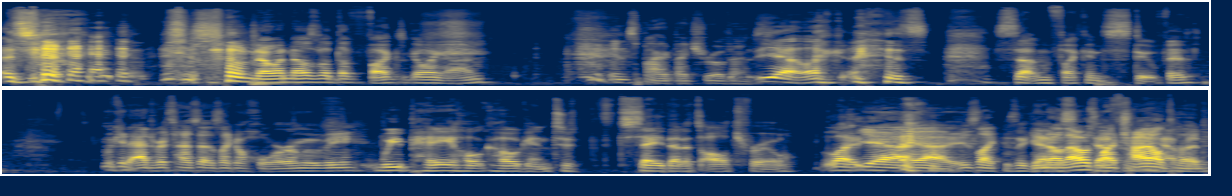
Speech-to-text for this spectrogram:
so no one knows what the fuck's going on. Inspired by true events. Yeah, like it's something fucking stupid. We could advertise it as like a horror movie. We pay Hulk Hogan to say that it's all true. Like Yeah, yeah. He's like, He's like, you "Yeah, know, that was my childhood.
